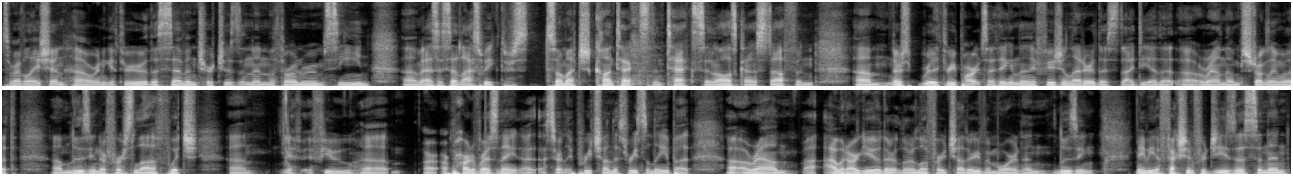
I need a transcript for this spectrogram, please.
So, Revelation, uh, we're going to get through the seven churches and then the throne room scene. Um, as I said last week, there's so much context and text and all this kind of stuff. And um, there's really three parts, I think, in the Ephesian letter. This idea that uh, around them struggling with um, losing their first love, which, um, if, if you uh, are, part of Resonate. I, I, certainly preached on this recently, but uh, around, I would argue, their, their, love for each other even more than losing maybe affection for Jesus. And then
